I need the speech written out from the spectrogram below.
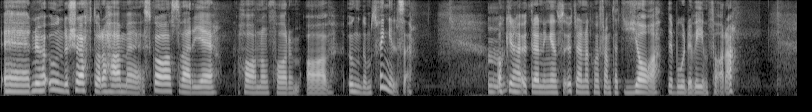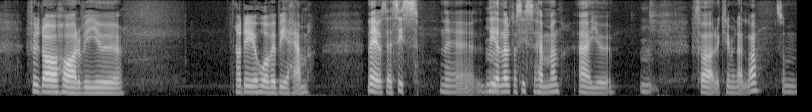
eh, nu har undersökt då det här med ska Sverige ha någon form av ungdomsfängelse? Mm. Och i den här utredningen så utredaren kommer fram till att ja, det borde vi införa. För idag har vi ju, ja det är ju HVB-hem. Nej, jag säger SIS. Nej, Delar av SIS-hemmen är ju Mm. för kriminella som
